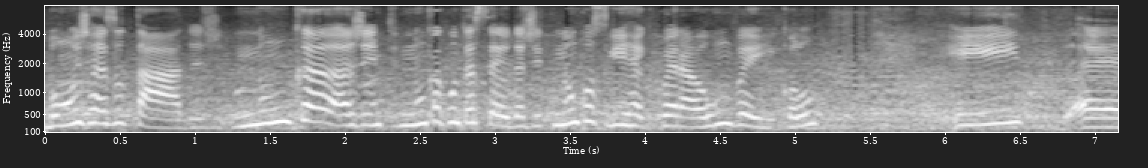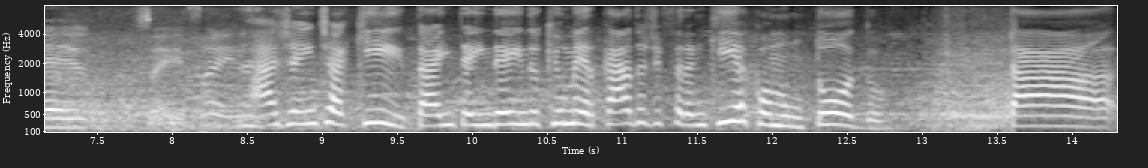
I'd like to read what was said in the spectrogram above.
bons resultados. Nunca a gente nunca aconteceu da gente não conseguir recuperar um veículo e é, isso isso aí. A gente aqui está entendendo que o mercado de franquia como um todo está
